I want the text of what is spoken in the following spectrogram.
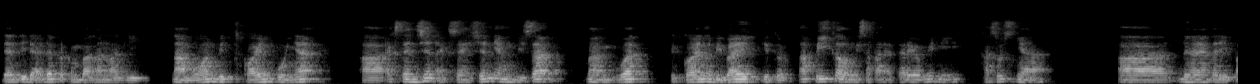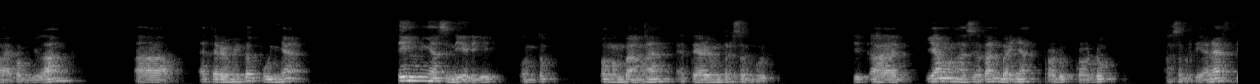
dan tidak ada perkembangan lagi. Namun Bitcoin punya uh, extension extension yang bisa membuat Bitcoin lebih baik gitu. Tapi kalau misalkan Ethereum ini kasusnya uh, dengan yang tadi Pak Eko bilang, uh, Ethereum itu punya timnya sendiri untuk pengembangan Ethereum tersebut uh, yang menghasilkan banyak produk-produk seperti NFT,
